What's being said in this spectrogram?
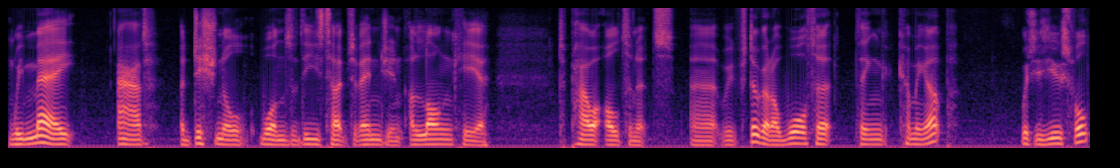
We may add additional ones of these types of engine along here to power alternates. Uh, we've still got a water thing coming up, which is useful.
